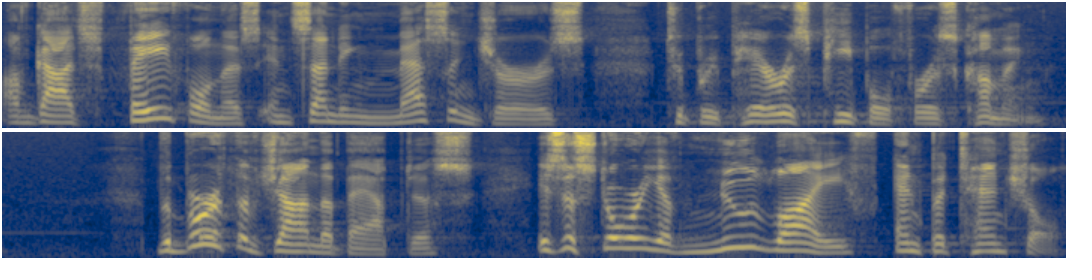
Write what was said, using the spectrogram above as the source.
of God's faithfulness in sending messengers to prepare his people for his coming. The birth of John the Baptist is a story of new life and potential.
